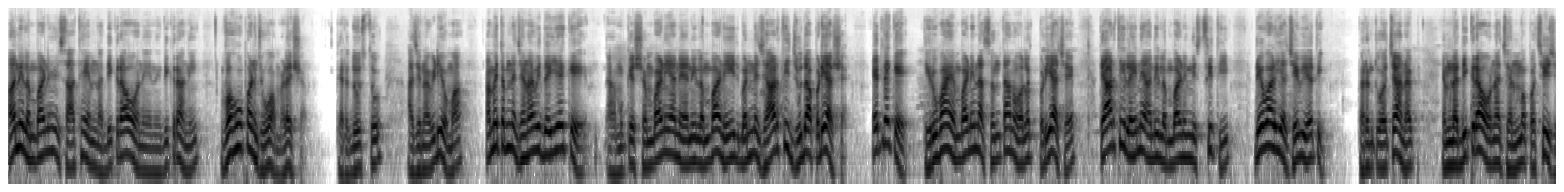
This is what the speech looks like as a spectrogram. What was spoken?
અનિલ અંબાણીની સાથે એમના દીકરાઓ અને એની દીકરાની વહુ પણ જોવા મળે છે. ત્યારે દોસ્તો, આજના વિડીયોમાં અમે તમને જણાવી દઈએ કે આ મુકેશ અંબાણી અને અનિલ અંબાણી બંને ઝાડથી જુદા પડ્યા છે. એટલે કે ધીરુભાઈ અંબાણીના સંતાનો અલગ પડ્યા છે, ત્યારથી લઈને અનિલ અંબાણીની સ્થિતિ દેવાળિયા જેવી હતી. પરંતુ અચાનક એમના દીકરાઓના જન્મ પછી જ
